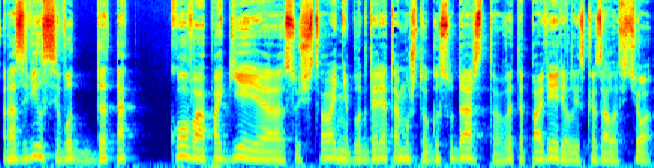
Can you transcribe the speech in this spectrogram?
развился вот до так такого апогея существования благодаря тому, что государство в это поверило и сказало, все,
